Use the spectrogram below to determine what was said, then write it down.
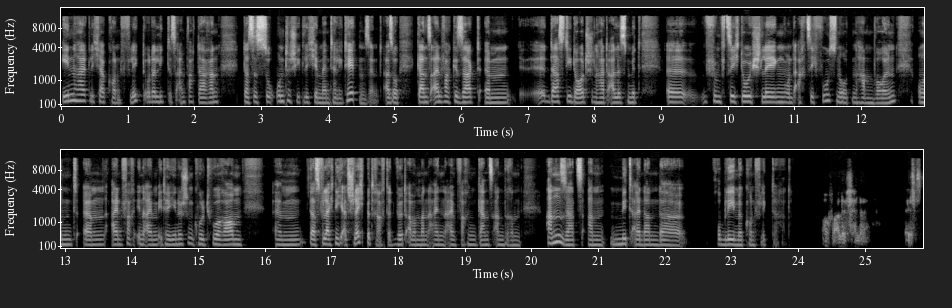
inhaltlicher Konflikt oder liegt es einfach daran, dass es so unterschiedliche Mentalitäten sind? Also ganz einfach gesagt, ähm, äh, dass die Deutschen halt alles mit äh, 50 Durchschlägen und 80 Fußnoten haben wollen und ähm, einfach in einem italienischen Kulturraum ähm, das vielleicht nicht als schlecht betrachtet wird, aber man einen einfach einen ganz anderen Ansatz an Miteinander Probleme, Konflikte hat. Auf alle Fälle. Es,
